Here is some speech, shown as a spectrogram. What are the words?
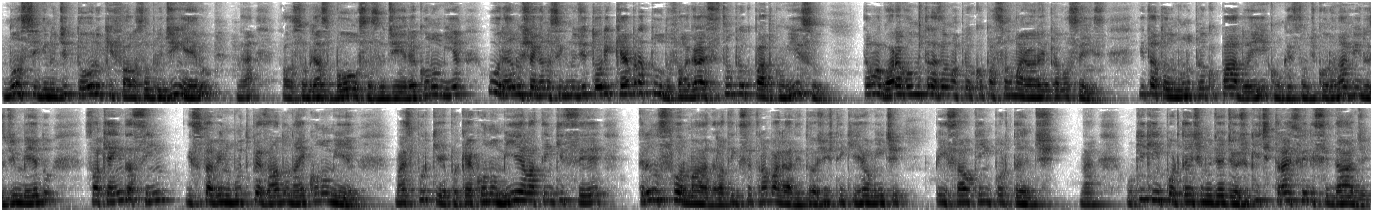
no signo de touro, que fala sobre o dinheiro, né, fala sobre as bolsas, o dinheiro a economia. Urano chega no signo de touro e quebra tudo. Fala, galera, vocês estão preocupados com isso? Então agora vamos trazer uma preocupação maior aí para vocês. E está todo mundo preocupado aí com questão de coronavírus, de medo, só que ainda assim isso está vindo muito pesado na economia. Mas por quê? Porque a economia ela tem que ser transformada, ela tem que ser trabalhada. Então a gente tem que realmente pensar o que é importante. Né? O que, é importante no dia de hoje? O que te traz felicidade?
